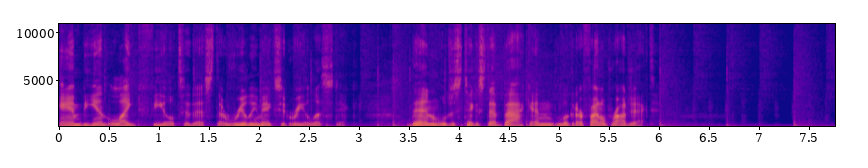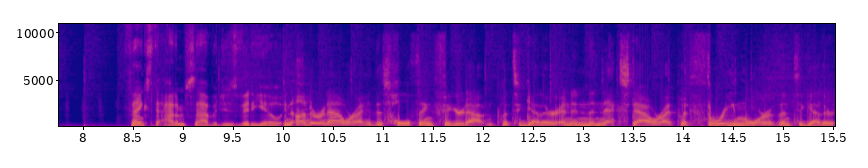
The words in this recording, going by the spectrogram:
ambient light feel to this that really makes it realistic. Then we'll just take a step back and look at our final project. Thanks to Adam Savage's video, in under an hour I had this whole thing figured out and put together, and in the next hour I put three more of them together,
